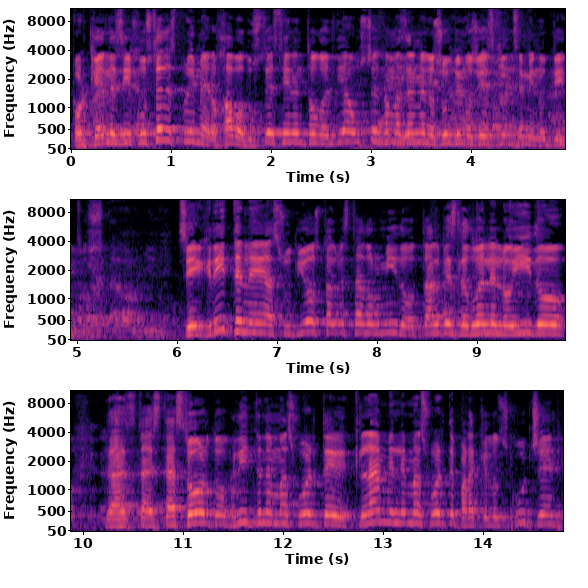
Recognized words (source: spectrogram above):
Porque él les dijo, ustedes primero, Jabot, ustedes tienen todo el día, ustedes nomás denme los últimos 10, 15 minutitos. Sí, grítenle a su Dios, tal vez está dormido, tal vez le duele el oído, está, está sordo, grítenle más fuerte, clámenle más fuerte para que lo escuchen,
